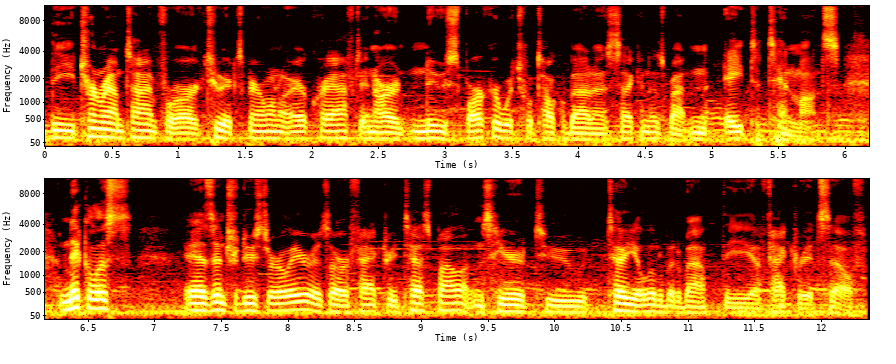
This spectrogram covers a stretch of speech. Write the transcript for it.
the turnaround time for our two experimental aircraft and our new Sparker, which we'll talk about in a second, is about eight to ten months. Nicholas, as introduced earlier, is our factory test pilot and is here to tell you a little bit about the uh, factory itself.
